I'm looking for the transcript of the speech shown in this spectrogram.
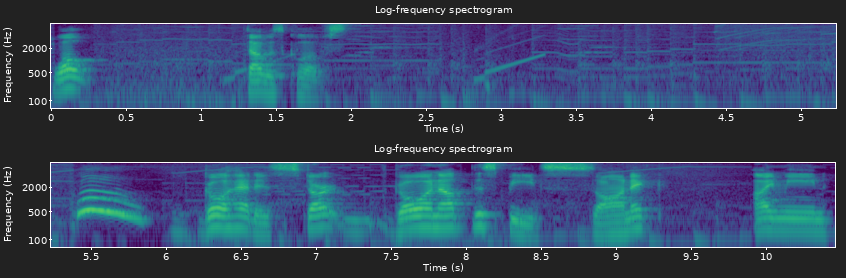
Whoa, that was close. Go ahead and start going up the speed, Sonic. I mean,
